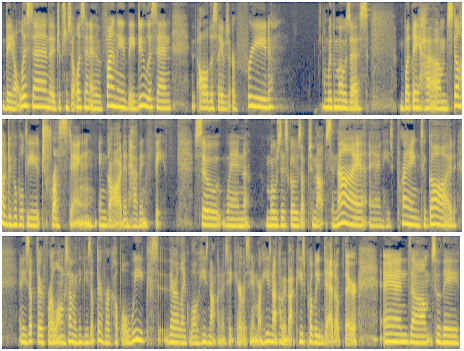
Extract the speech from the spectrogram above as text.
they don't listen, the Egyptians don't listen. And finally, they do listen. All the slaves are freed with Moses, but they um, still have difficulty trusting in God and having faith. So when Moses goes up to Mount Sinai and he's praying to God and he's up there for a long time. I think he's up there for a couple of weeks. They're like, well, he's not going to take care of us anymore. He's not coming back. He's probably dead up there. And um, so they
